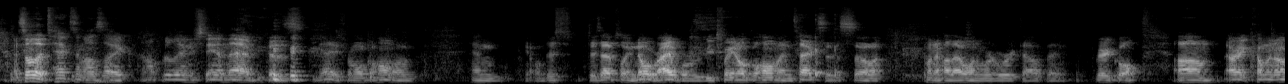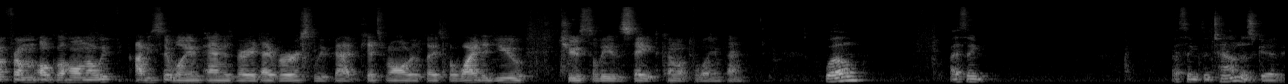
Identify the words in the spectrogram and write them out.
I saw the text, and I was like, I don't really understand that because, yeah, he's from Oklahoma. And, you know, there's there's absolutely no rivalry between Oklahoma and Texas. So I wonder how that one would have worked out, but very cool. Um, all right, coming up from Oklahoma, we've obviously William Penn is very diverse. We've got kids from all over the place, but why did you choose to leave the state to come up to William Penn? Well, I think I think the town is good.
